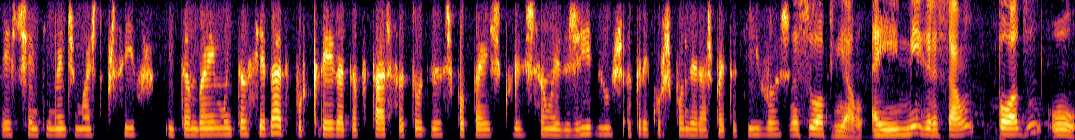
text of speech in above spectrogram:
estes sentimentos mais depressivos e também muita ansiedade por querer adaptar-se a todos esses papéis que lhes são exigidos, a querer corresponder às expectativas. Na sua opinião, a imigração pode ou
